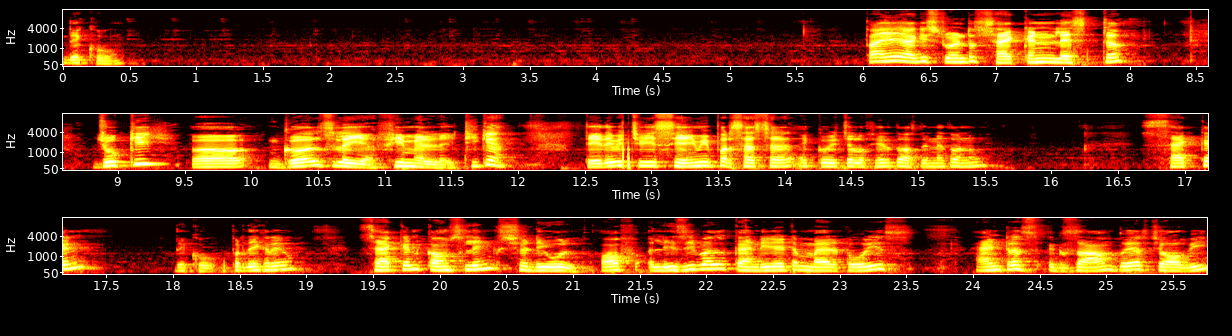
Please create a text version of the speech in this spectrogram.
ਦੇਖੋ ਤਾਂ ਇਹ ਹੈਗੀ ਸਟੂਡੈਂਟ ਸੈਕੰਡ ਲਿਸਟ, ਜੋ ਕਿ ਗਰਲਸ ਲਈ ਹੈ ਫੀਮੇਲ ਲਈ, ਠੀਕ ਹੈ? ਤੇ ਇਹਦੇ ਵਿੱਚ ਵੀ ਸੇਮ ਹੀ ਪ੍ਰੋਸੈਸ ਹੈ। ਇੱਕ ਵਾਰੀ ਚਲੋ ਫਿਰ ਦੱਸ ਦਿੰਨੇ ਤੁਹਾਨੂੰ। ਸੈਕੰਡ ਦੇਖੋ, ਉੱਪਰ ਦੇਖ ਰਹੇ ਹੋ। Second counselling schedule of eligible candidate meritorious entrance exam 2024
